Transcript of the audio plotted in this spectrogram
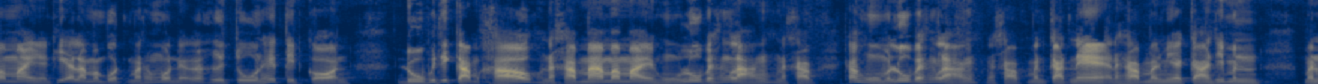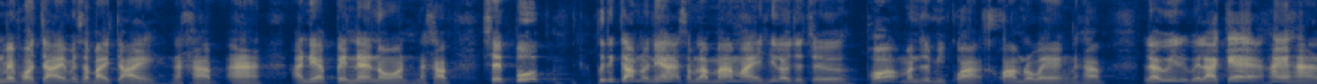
มาใหม่เนี่ยที่อารามาบดมาทั้งหมดเนี่ยก็คือจูนให้ติดก่อน ดูพฤติกรรมเขานะครับ ม้ามาใหม่หูลูบไปข้างหลังนะครับ ถ้าหูมันลูบไปข้างหลังนะครับ มันกัดแน่นะครับ มันมีอาการที่มันมันไม่พอใจไม่สบายใจนะครับ อ่า อันเนี้ยเป็นแน่นอนนะครับ เสร็จปุ๊บพฤติกรรมเหล่านี้สำหรับม้าใหม่ที่เราจะเจอ เพราะมันจะมีความระแวงนะครับ แล้วเวลาแก้ให้อาหาร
